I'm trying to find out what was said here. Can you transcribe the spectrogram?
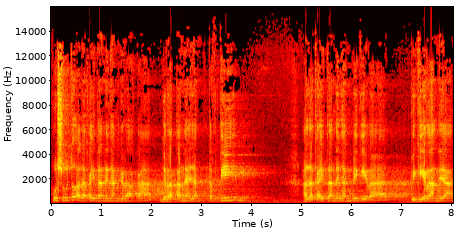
Khusyuk itu ada kaitan dengan gerakan, gerakannya yang tertib. Ada kaitan dengan pikiran, pikiran yang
